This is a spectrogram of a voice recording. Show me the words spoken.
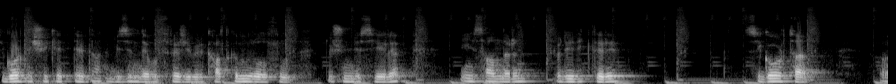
sigorta şirketleri de hani bizim de bu sürece bir katkımız olsun düşüncesiyle insanların ödedikleri sigorta e,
